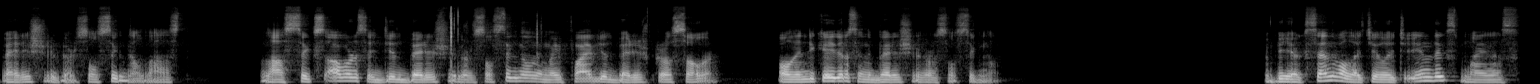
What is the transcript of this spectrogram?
bearish reversal signal. Last last 6 hours, it did bearish reversal signal, and my 5 did bearish crossover. All indicators in bearish reversal signal. VXN volatility index minus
